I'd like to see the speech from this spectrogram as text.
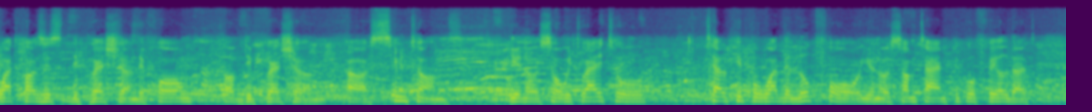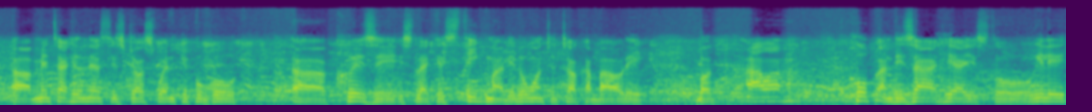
What causes depression, the form of depression, uh, symptoms, you know, so we try to tell people what they look for. You know, sometimes people feel that uh, mental illness is just when people go uh, crazy. It's like a stigma. They don't want to talk about it. But our hope and desire here is to really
